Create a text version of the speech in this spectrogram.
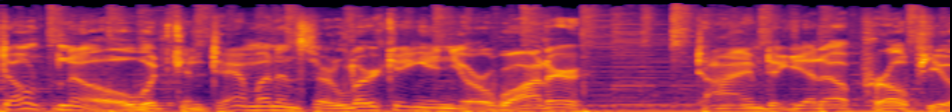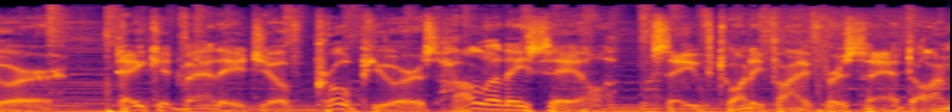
Don't know what contaminants are lurking in your water? Time to get a ProPure. Take advantage of ProPure's holiday sale. Save 25% on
